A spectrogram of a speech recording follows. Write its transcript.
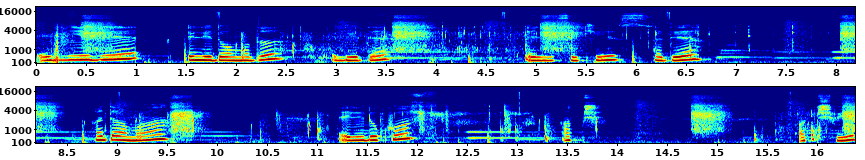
57 57 olmadı. 57 58 hadi. Hadi ama. 59 60 61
